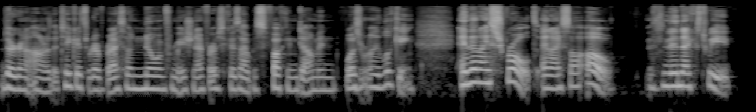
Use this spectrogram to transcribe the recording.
they're gonna honor the tickets, whatever. But I saw no information at first because I was fucking dumb and wasn't really looking. And then I scrolled and I saw, oh, the next tweet,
